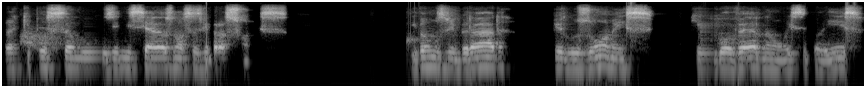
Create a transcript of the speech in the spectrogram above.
para que possamos iniciar as nossas vibrações. E vamos vibrar pelos homens que governam esse país,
